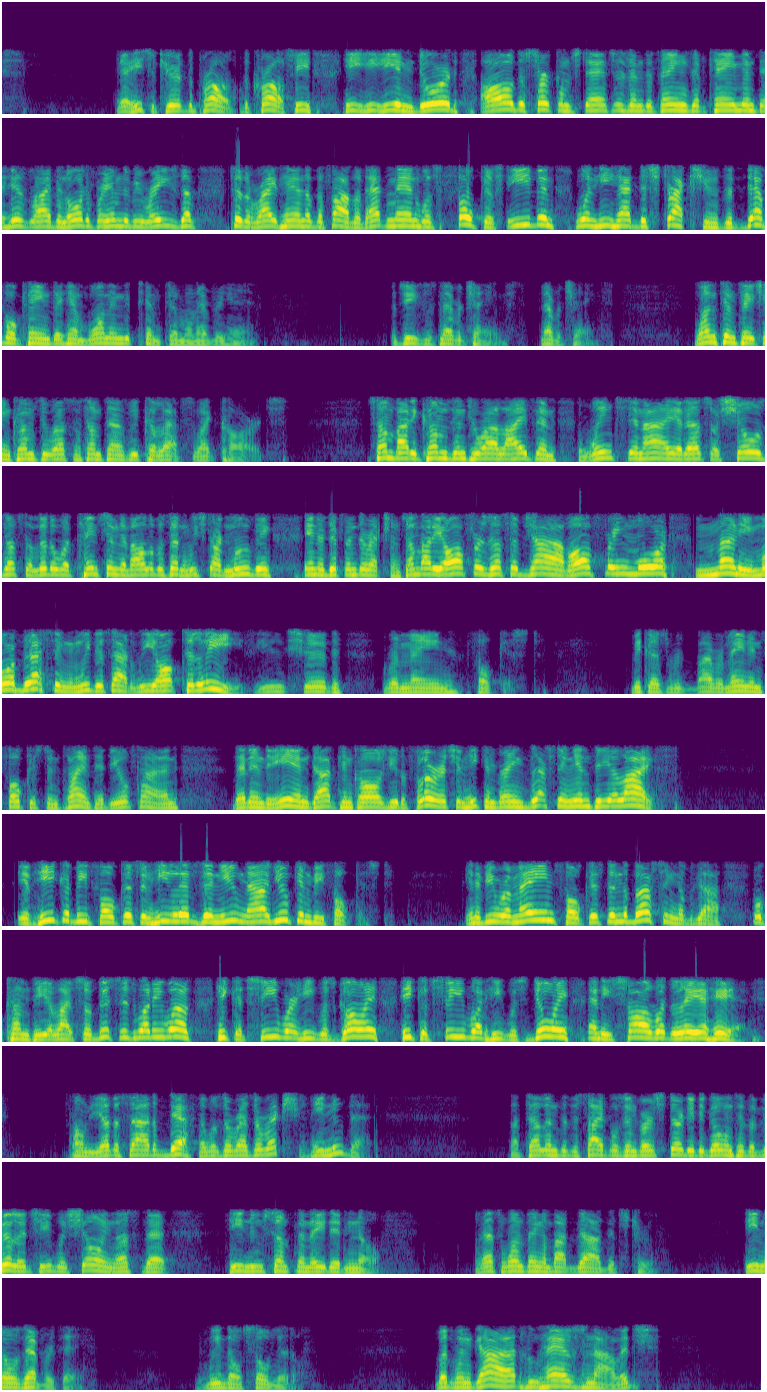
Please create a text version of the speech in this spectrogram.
Yeah, he secured the cross. The cross. He, he he he endured all the circumstances and the things that came into his life in order for him to be raised up to the right hand of the Father. That man was focused even when he had distractions. The devil came to him wanting to tempt him on every hand. But Jesus never changed. Never changed. One temptation comes to us and sometimes we collapse like cards. Somebody comes into our life and winks an eye at us or shows us a little attention, and all of a sudden we start moving in a different direction. Somebody offers us a job, offering more money, more blessing, and we decide we ought to leave. You should remain focused. Because by remaining focused and planted, you'll find that in the end, God can cause you to flourish and He can bring blessing into your life. If He could be focused and He lives in you, now you can be focused. And if you remain focused, then the blessing of God will come to your life. So this is what he was. He could see where he was going. He could see what he was doing, and he saw what lay ahead. On the other side of death, there was a resurrection. He knew that. By telling the disciples in verse 30 to go into the village, he was showing us that he knew something they didn't know. And that's one thing about God that's true. He knows everything. We know so little. But when God, who has knowledge,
